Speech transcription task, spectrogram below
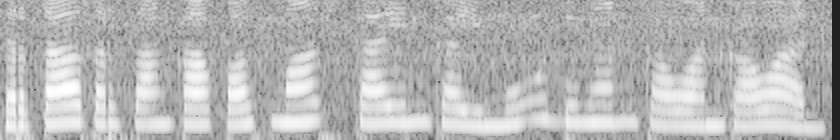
serta tersangka Kosmas Kain Kaimu dengan kawan-kawan.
